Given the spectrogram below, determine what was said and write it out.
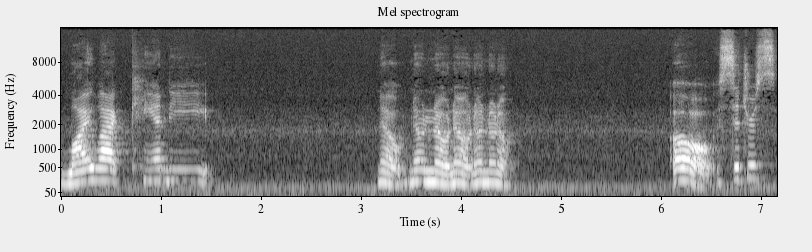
lilac candy. No, no, no, no, no, no, no. Oh, citrus.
